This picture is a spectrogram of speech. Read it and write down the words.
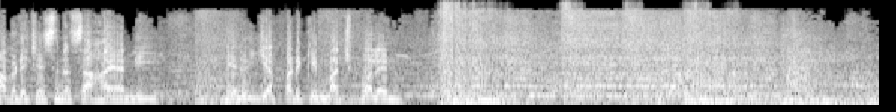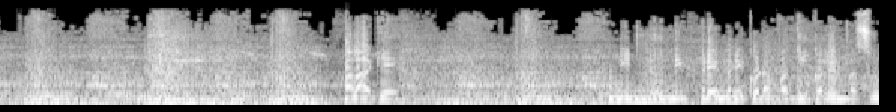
ఆవిడ చేసిన సహాయాన్ని నేను ఎప్పటికీ మర్చిపోలేను. అలాగే నిన్ను నీ ప్రేమని కూడా వదులుకోలేను వసు.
